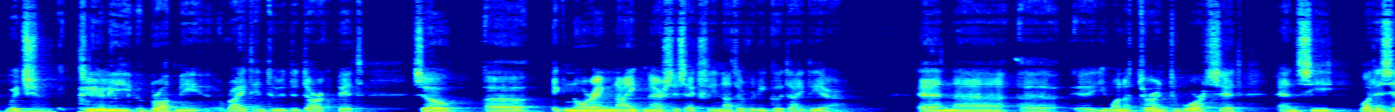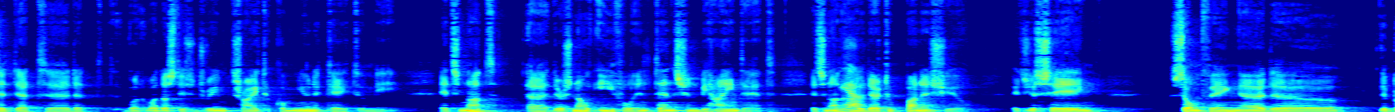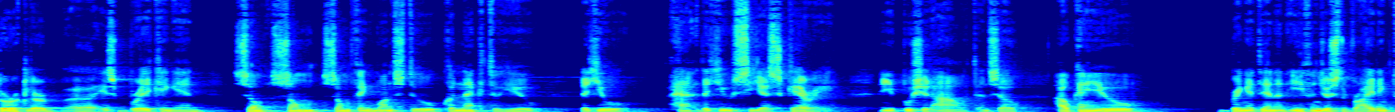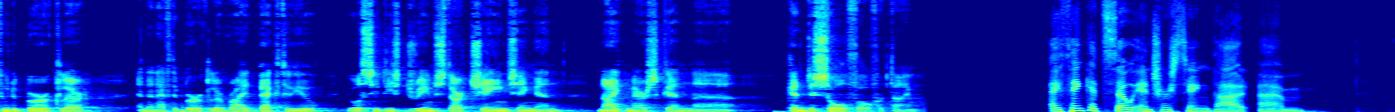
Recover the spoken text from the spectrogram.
which mm-hmm. clearly brought me right into the dark pit. So uh, ignoring nightmares is actually not a really good idea. And uh, uh, you want to turn towards it and see what is it that uh, that what, what does this dream try to communicate to me? It's not uh, there's no evil intention behind it. It's not yeah. out there to punish you. It's just saying something. Uh, the the burglar uh, is breaking in. Some some something wants to connect to you that you ha- that you see as scary, and you push it out. And so, how can you bring it in? And even just writing to the burglar and then have the burglar write back to you, you will see these dreams start changing and nightmares can uh, can dissolve over time. I think it's so interesting that um,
